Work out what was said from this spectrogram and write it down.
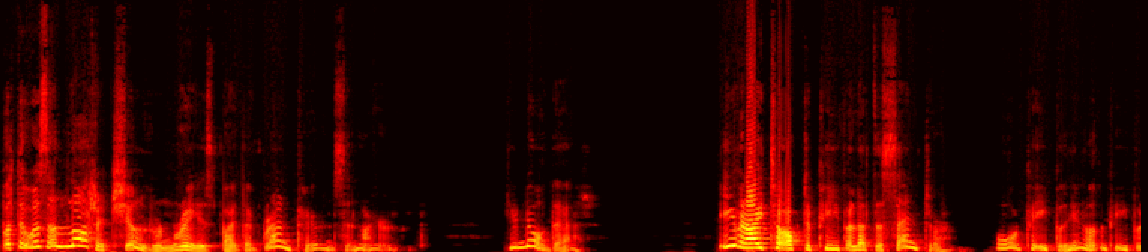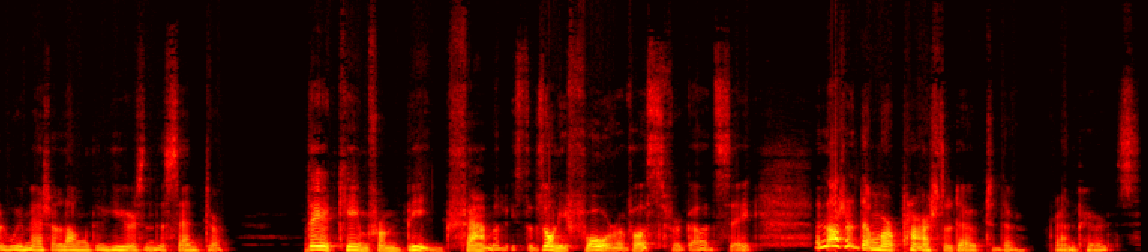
But there was a lot of children raised by their grandparents in Ireland. You know that. Even I talked to people at the centre, old people, you know, the people we met along the years in the centre. They came from big families. There was only four of us, for God's sake. A lot of them were parcelled out to their grandparents.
